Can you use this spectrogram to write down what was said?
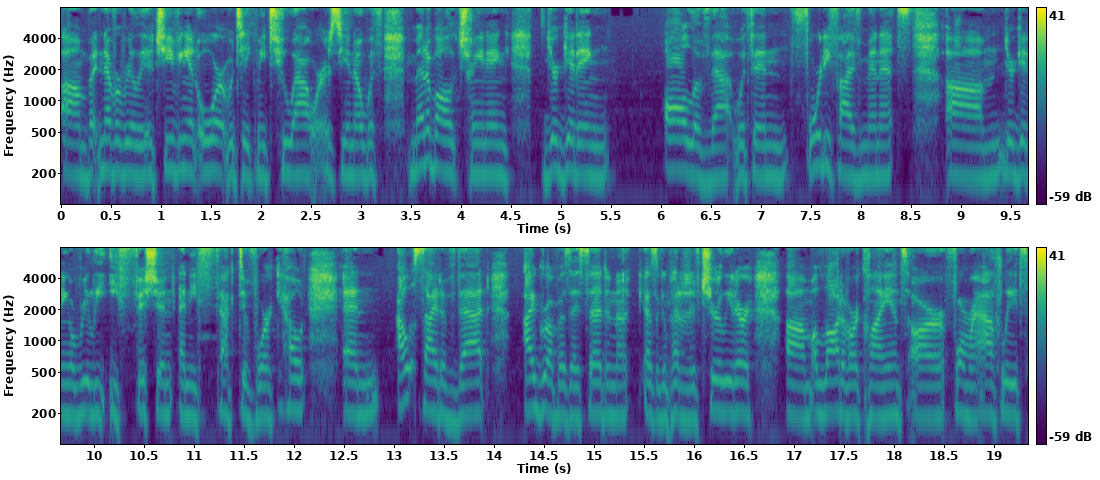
um, but never really achieving it. Or it would take me two hours. You know, with metabolic training, you're getting all of that within 45 minutes. Um, you're getting a really efficient and effective workout. And outside of that, I grew up, as I said, a, as a competitive cheerleader. Um, a lot of our clients are former athletes.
